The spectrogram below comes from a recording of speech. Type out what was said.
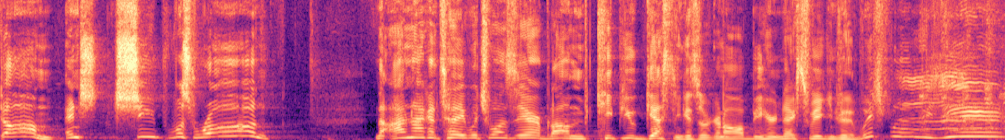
dumb, and she was wrong. Now, I'm not going to tell you which ones they are, but I'll keep you guessing because they're going to all be here next week and do it. which one was you?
